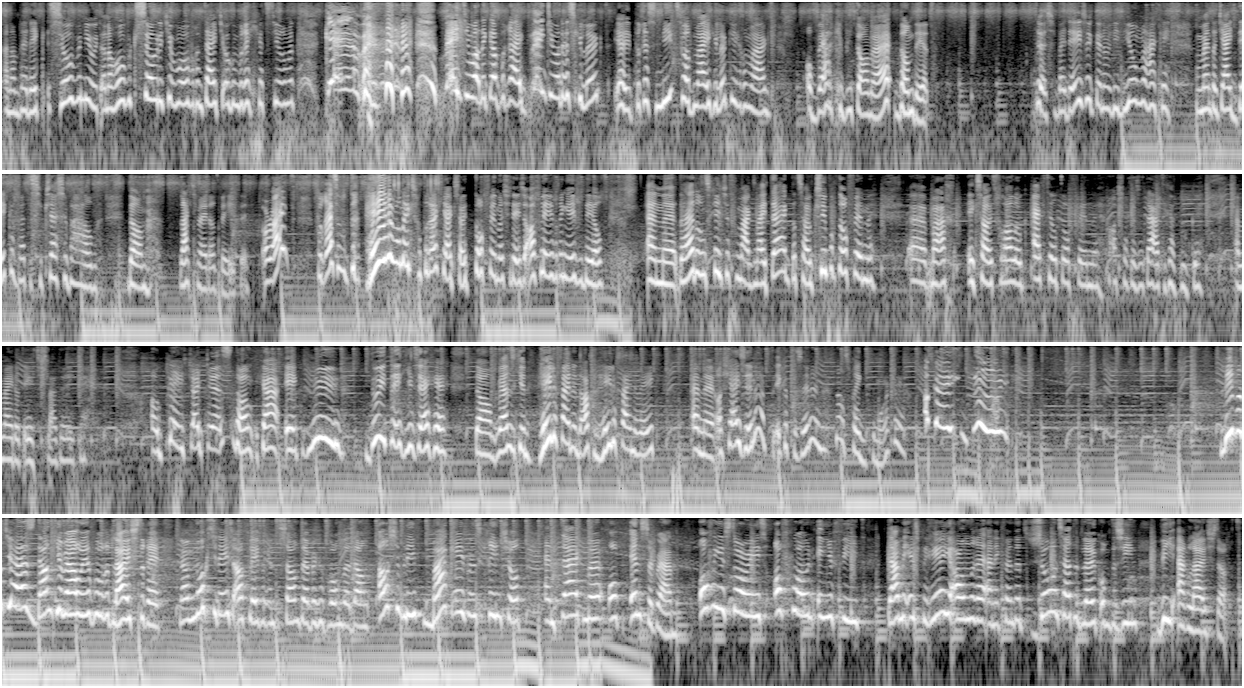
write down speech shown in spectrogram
En dan ben ik zo benieuwd. En dan hoop ik zo dat je me over een tijdje ook een bericht gaat sturen met... Kim, weet je wat ik heb bereikt? Weet je wat is gelukt? Ja, er is niets wat mij gelukkiger maakt op werkgebied dan, hè, dan dit. Dus bij deze kunnen we die deal maken. Op het moment dat jij dikke vette successen behaalt, dan laat je mij dat weten. Alright? Voor de rest heb ik er helemaal niks voor terug. Ja, ik zou het tof vinden als je deze aflevering even deelt. En uh, daar er een screenshot van maakt, mij tag. Dat zou ik super tof vinden. Uh, maar ik zou het vooral ook echt heel tof vinden als je resultaten gaat boeken. En mij dat eventjes laat weten. Oké, chatjes. Dan ga ik nu doei tegen je zeggen. Dan wens ik je een hele fijne dag, een hele fijne week. En uh, als jij zin hebt, ik heb er zin in, dan spreek ik je morgen weer. Oké, doei! Lievertjes, dankjewel weer voor het luisteren. Nou, mocht je deze aflevering interessant hebben gevonden, dan alsjeblieft maak even een screenshot en tag me op Instagram. Of in je stories, of gewoon in je feed. Daarmee inspireer je anderen en ik vind het zo ontzettend leuk om te zien wie er luistert.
